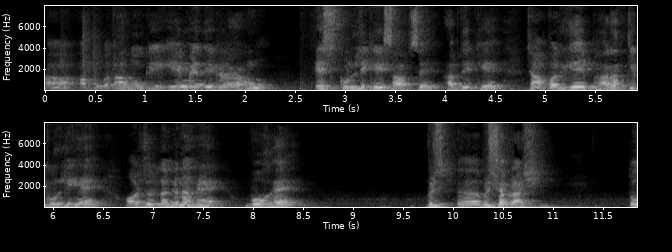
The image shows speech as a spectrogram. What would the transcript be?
आ, आपको बता दूँ कि ये मैं देख रहा हूँ इस कुंडली के हिसाब से। आप देखिए जहाँ पर ये भारत की कुंडली है और जो लग्न है वो है वृषभ राशि। तो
